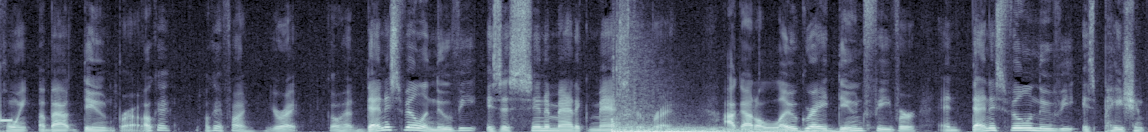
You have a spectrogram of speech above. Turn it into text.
point about Dune, bro. Okay, okay, fine. You're right. Go ahead. Dennis Villeneuve is a cinematic master, bro. I got a low grade Dune fever, and Dennis Villeneuve is patient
